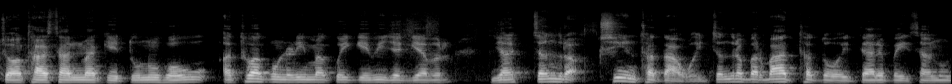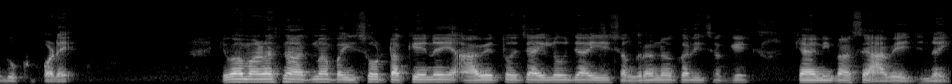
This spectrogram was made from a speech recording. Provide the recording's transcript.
ચોથા સ્થાનમાં કેતુનું હોવું અથવા કુંડળીમાં કોઈક એવી જગ્યા પર જ્યાં ચંદ્ર ક્ષીણ થતા હોય, ચંદ્ર બરબાદ થતો હોય, ત્યારે પૈસાનું દુઃખ પડે. એવા માણસના હાથમાં પૈસો ટકે નહીં, આવે તો ચાલ્યો જાય, એ સંગ્રહ ન કરી શકે ક્યાં એની પાસે આવે જ નહીં.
